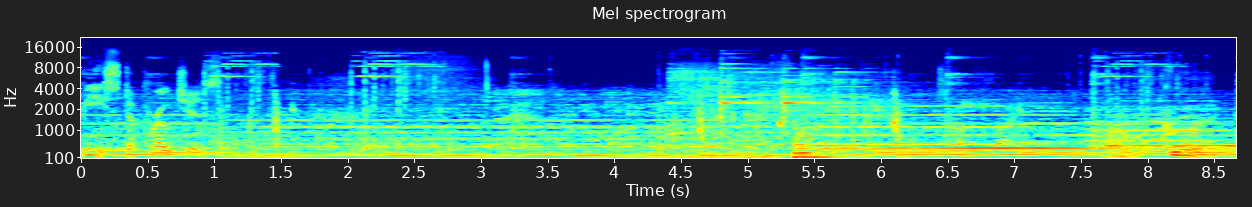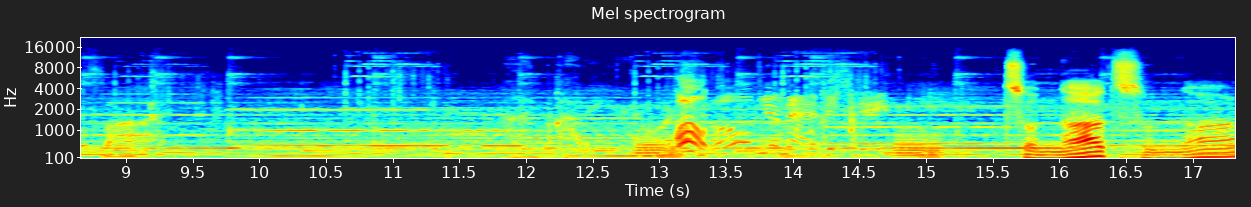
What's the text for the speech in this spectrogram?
beast approaches. Zu nah, zu nah.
